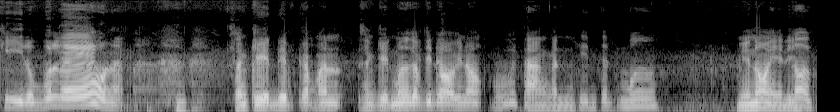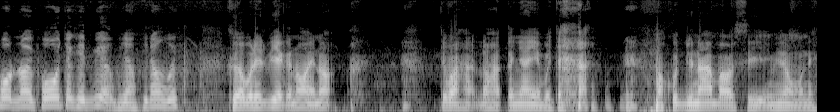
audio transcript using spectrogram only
ขี่ลงบนแล้วน่ะ สังเกตเด็บกับอันสังเกตมือกับจิตดอพี่น้องโอ้ยต่างกันเห็นแต่มือมีน้อยอะดิน้อยโพดน้อยโพดจะเห็ดเวียกเพียงพี่น้องเอ้ยคือประเทศเวียกกันน้อยเนาะ แต่ว่าหักเราหักกันใหญ่บ่จ้ามาขุดอยู่หน้าเบาซีเองพี่น้องวันนี้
